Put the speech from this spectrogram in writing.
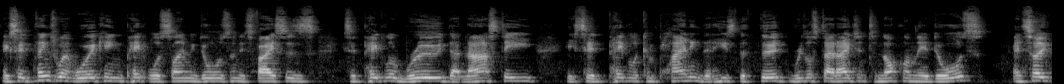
He said things weren't working, people were slamming doors in his faces, he said people are rude, they're nasty. He said people are complaining that he's the third real estate agent to knock on their doors. And so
